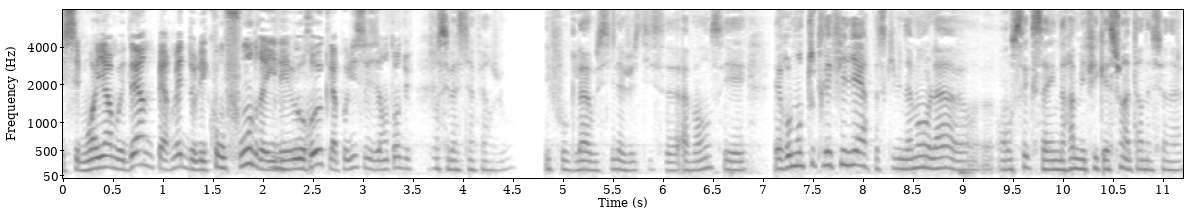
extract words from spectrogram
ces moyens modernes permettent de les confondre et il est mm. heureux que la police les ait entendus. Jean-Sébastien Ferjou. Il faut que là aussi la justice euh, avance et, remonte toutes les filières parce qu'évidemment là, euh, on sait que ça a une ramification internationale.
